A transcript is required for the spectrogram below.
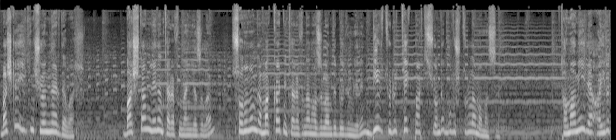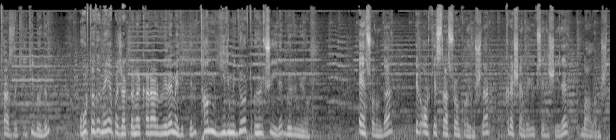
Başka ilginç yönler de var. Baştan Lennon tarafından yazılan, sonunun da McCartney tarafından hazırlandığı bölümlerin bir türlü tek partisyonda buluşturulamaması. Tamamıyla ayrı tarzdaki iki bölüm, ortada ne yapacaklarına karar veremedikleri tam 24 ölçü ile bölünüyor. En sonunda bir orkestrasyon koymuşlar, crescendo yükselişiyle bağlamışlar.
